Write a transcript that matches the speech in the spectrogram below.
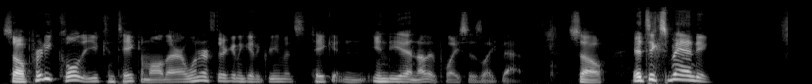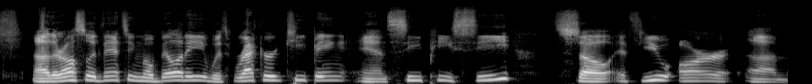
So pretty cool that you can take them all there. I wonder if they're going to get agreements to take it in India and other places like that. So it's expanding. Uh, they're also advancing mobility with record keeping and CPC. So, if you are um,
